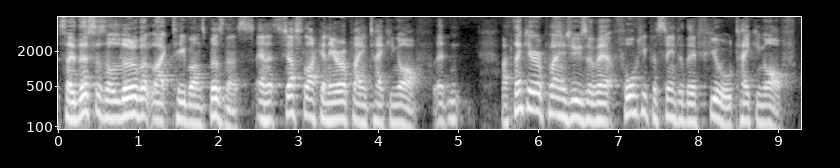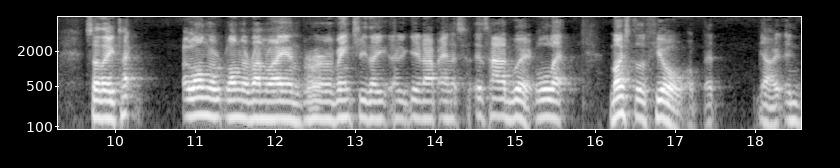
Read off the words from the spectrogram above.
so this is a little bit like T-Bone's business, and it's just like an aeroplane taking off. It, I think aeroplanes use about 40% of their fuel taking off. So they take along the, along the runway and eventually they get up and it's, it's hard work. All that, most of the fuel, it, you know, in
